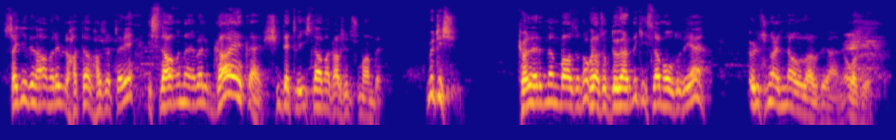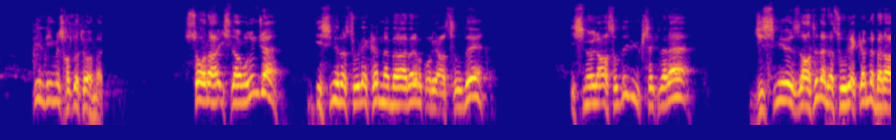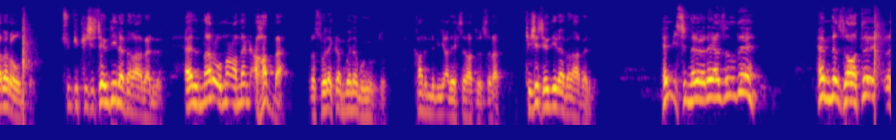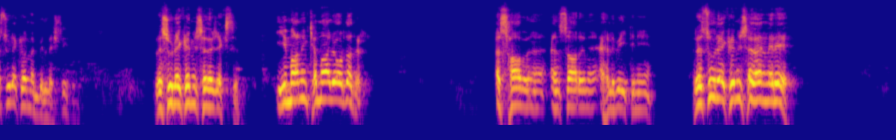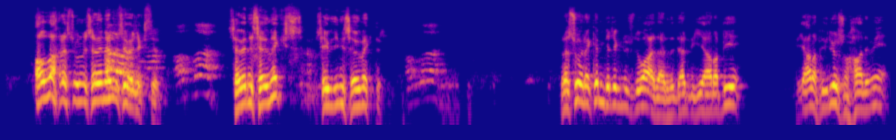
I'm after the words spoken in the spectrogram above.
Seyyidina Ömer İbni Hattab Hazretleri İslam'ından evvel gayetle şiddetli İslam'a karşı düşmandı. Müthiş. Kölelerinden bazılarını o kadar çok döverdi ki İslam oldu diye ölüsünü eline alırlardı yani o vaziyet. Bildiğimiz Hazreti Ömer. Sonra İslam olunca ismi Resul-i Ekrem'le beraber bak oraya asıldı. İsmi öyle asıldı yükseklere cismi zatı da Resul-i Ekrem'le beraber oldu. Çünkü kişi sevdiğiyle beraberdir. El mer'u ma'amen ahabbe. Resul-i Ekrem böyle buyurdu. Karın Nebi Aleyhisselatü Vesselam. Kişi sevdiğiyle beraberdir. Hem isimleri öyle yazıldı hem de zatı Resul-i Ekrem'le birleşti. Resul-i Ekrem'i seveceksin. İmanın kemali oradadır. Eshabını, ensarını, ehl-i beytini, Resul-i Ekrem'i sevenleri, Allah Resulü'nü sevenleri de seveceksin. Allah. Seveni sevmek, sevdiğini sevmektir. Allah. Resul-i Ekrem gece gündüz dua ederdi. Derdi ki ya Rabbi, ya Rabbi biliyorsun halimi,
